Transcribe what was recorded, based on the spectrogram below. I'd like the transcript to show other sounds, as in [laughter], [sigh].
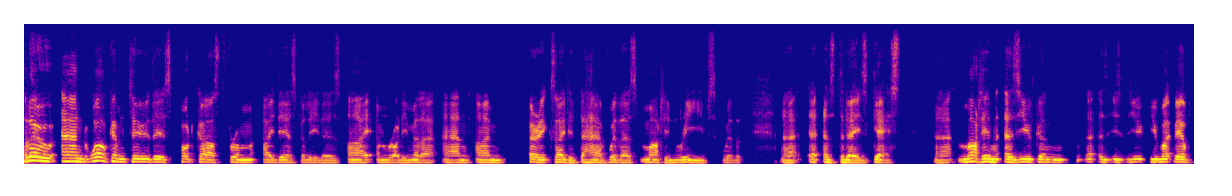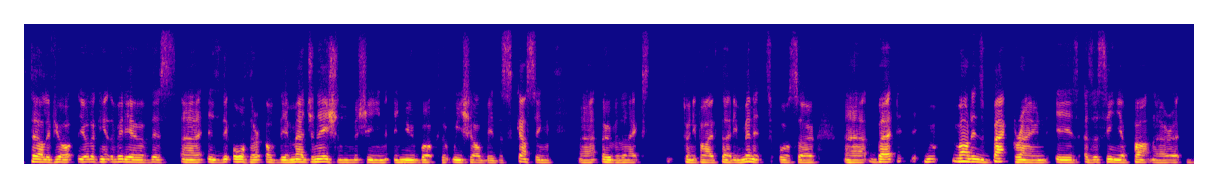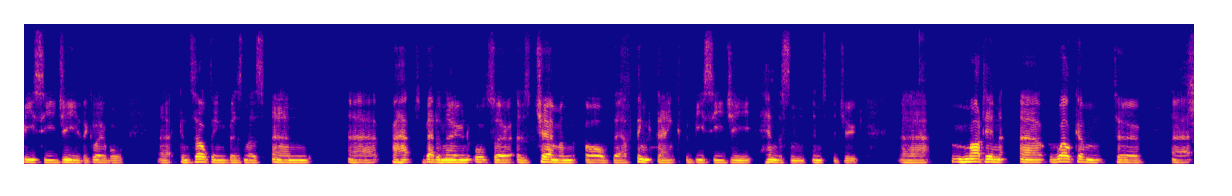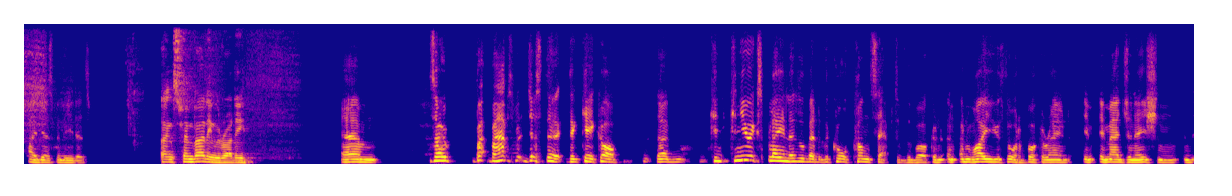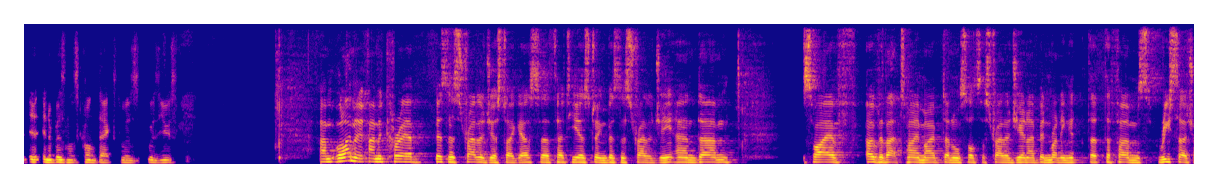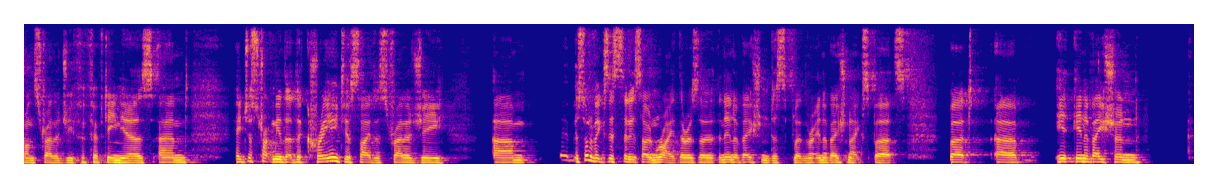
Hello, and welcome to this podcast from Ideas for Leaders. I am Roddy Millar, and I'm very excited to have with us Martin Reeves with, uh, as today's guest. Uh, Martin, as you can, as you, you might be able to tell if you're you're looking at the video of this, uh, is the author of the Imagination Machine, a new book that we shall be discussing uh, over the next 25, 30 minutes or so. Uh, but Martin's background is as a senior partner at BCG, the global uh, consulting business, and uh, perhaps better known also as chairman of their think tank, the BCG Henderson Institute. Uh, Martin, uh, welcome to Ideas for Leaders. Thanks for inviting me, Roddy. Um, so, but perhaps just to, to kick off, um, can, can you explain a little bit of the core concept of the book and, and, and why you thought a book around Im- imagination in, in, a business context was, was useful? Um, well, I'm a, I'm a career business strategist, I guess, uh, 30 years doing business strategy. And um, so I've, over that time, I've done all sorts of strategy and I've been running the, the firm's research on strategy for 15 years. And it just struck me that the creative side of strategy um, it sort of exists in its own right. There is a, an innovation discipline, there are innovation experts, but uh, innovation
